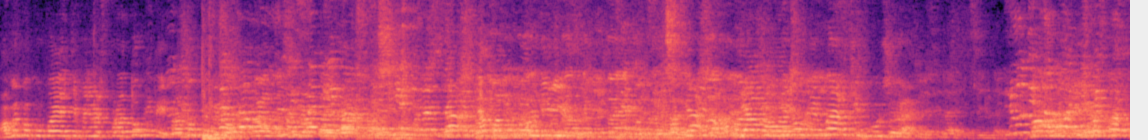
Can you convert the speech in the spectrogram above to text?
А вы покупаете, понимаешь, продукты, и продукты вы покупаете себе продукты. Да, я покупал девиз. Я покупал маски будут жрать. Люди говорят,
